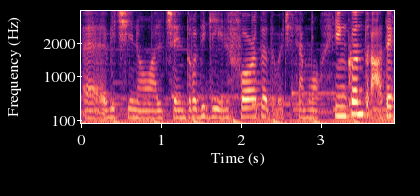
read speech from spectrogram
eh, vicino al centro di Guildford dove ci siamo incontrate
